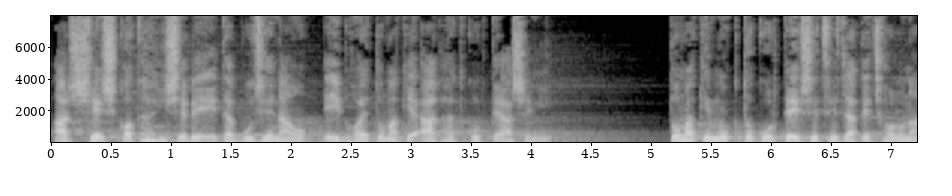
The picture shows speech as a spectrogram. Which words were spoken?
আর শেষ কথা হিসেবে এটা বুঝে নাও, এই ভয় তোমাকে আঘাত করতে আসেনি। তোমাকে মুক্ত করতে এসেছে যাতে ছলনা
